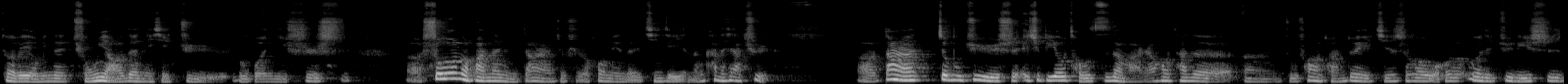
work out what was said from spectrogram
特别有名的琼瑶的那些剧，如果你是是。呃，收用的话，那你当然就是后面的情节也能看得下去。呃，当然这部剧是 HBO 投资的嘛，然后它的嗯主创团队其实是和我和恶的距离是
